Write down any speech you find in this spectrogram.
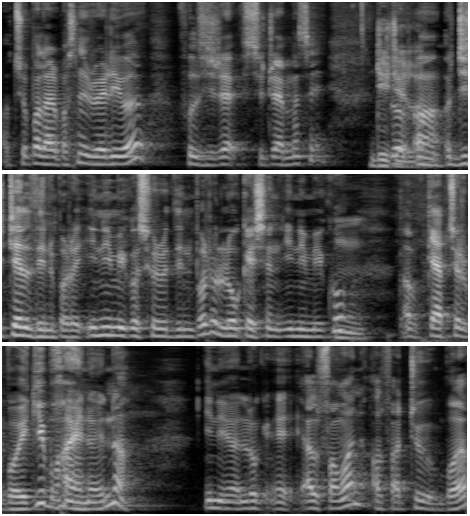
अब चुप्प लगाएर बस्ने रेडी भयो फुल सिट्र्याप सिट्र्यापमा चाहिँ. अँ, डिटेल दिनु पऱ्यो इनिमीको सुरु दिनु पऱ्यो लोकेसन इनिमीको अब क्याप्चर भयो कि भएन होइन? इनि लोक एल्फा वान अल्फा टू भयो।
